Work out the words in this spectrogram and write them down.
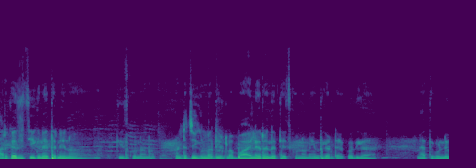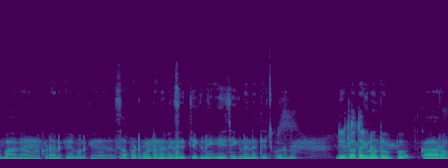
ఆర్కేజీ చికెన్ అయితే నేను తీసుకున్నాను. అంటే చికెన్లో దీంట్లో బాయిలర్ అనేది తెచ్చుకున్నాను. ఎందుకంటే కొద్దిగా మెత్తగుండి బాగా ఉడకడానికి మనకి సపోర్ట్గా ఉంటుంది అనేసి చికెన్ ఈ చికెన్ అనేది తెచ్చుకున్నాను. దీంట్లో తగినంత ఉప్పు కారం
